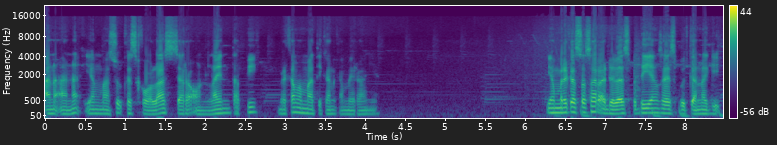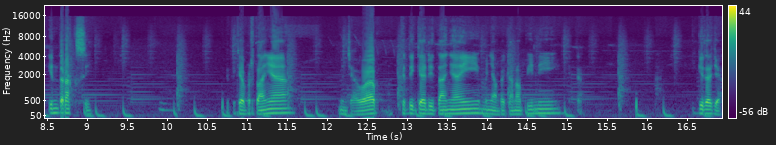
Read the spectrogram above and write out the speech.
anak-anak yang masuk ke sekolah secara online tapi mereka mematikan kameranya. Yang mereka sasar adalah seperti yang saya sebutkan lagi, interaksi. Ketika bertanya, menjawab, ketika ditanyai, menyampaikan opini, gitu. Gitu aja.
